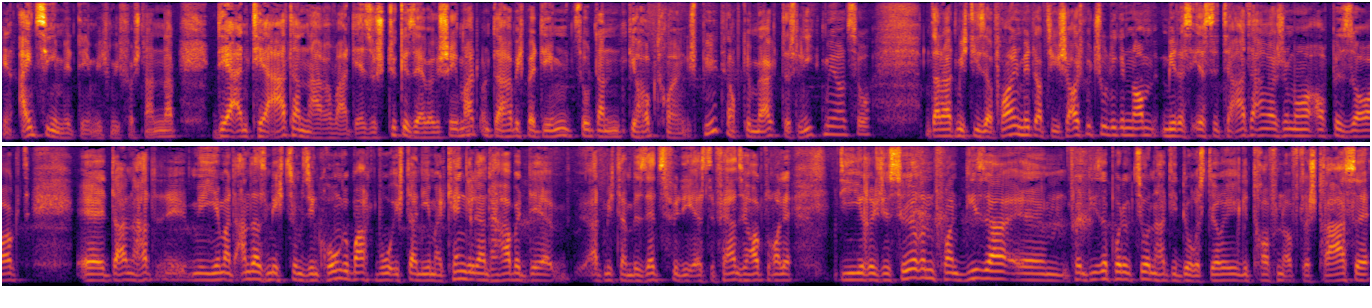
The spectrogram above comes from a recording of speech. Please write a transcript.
den einzigen, mit dem ich mich verstanden habe, der ein Theaternarr war, der so Stücke selber geschrieben hat. Und da habe ich bei dem so dann die Hauptrollen gespielt, habe gemerkt, das liegt mir und so. Und dann hat mich dieser Freund mit auf die Schauspielschule genommen, mir das erste Theaterengagement auch besorgt. Äh, dann hat äh, mir jemand anders mich zum Synchron gebracht, wo ich dann jemand kennengelernt kennengelernt habe, der hat mich dann besetzt für die erste Fernsehhauptrolle. Die Regisseurin von dieser, ähm, von dieser Produktion hat die Doris Dörrie getroffen auf der Straße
